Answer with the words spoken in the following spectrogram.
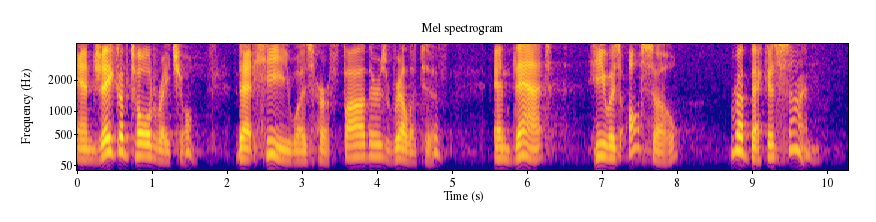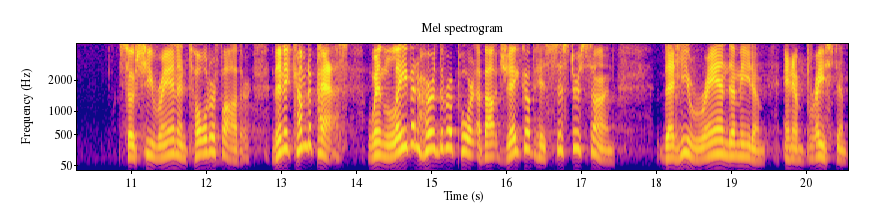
And Jacob told Rachel that he was her father's relative and that he was also Rebekah's son. So she ran and told her father. Then it come to pass, when Laban heard the report about Jacob, his sister's son, that he ran to meet him and embraced him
